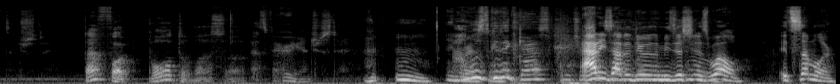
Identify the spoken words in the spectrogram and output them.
It's interesting. That fucked both of us up. That's very interesting. I was gonna guess. Picture Addie's had to do with a musician as well. It's similar.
